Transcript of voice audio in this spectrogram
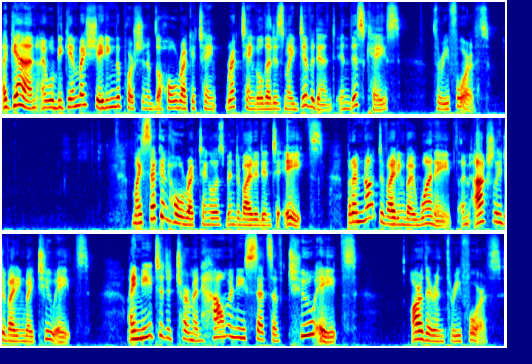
Again, I will begin by shading the portion of the whole rectang rectangle that is my dividend, in this case, 3 fourths. My second whole rectangle has been divided into eighths, but I'm not dividing by 1 eighth, I'm actually dividing by 2 eighths. I need to determine how many sets of 2 eighths are there in 3 fourths.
